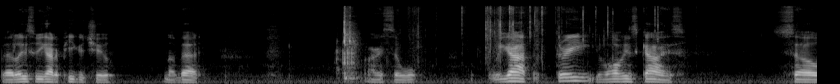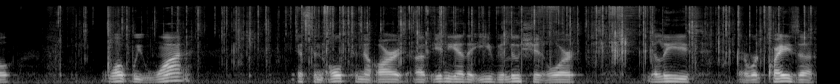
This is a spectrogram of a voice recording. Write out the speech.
but at least we got a Pikachu. Not bad. Alright, so we got three Evolving Skies. So, what we want is an alternate art of any other evolution, or at least a Rayquaza.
